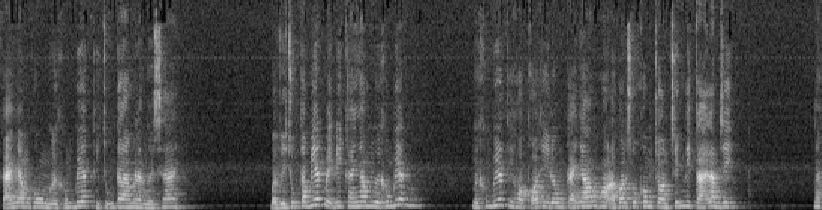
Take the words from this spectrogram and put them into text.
Cãi nhau không, người không biết thì chúng ta mới là người sai. Bởi vì chúng ta biết vậy đi cãi nhau, người không biết. Người không biết thì họ có gì đâu mà cãi nhau. Họ là con số không tròn chính thì cãi làm gì? Nhá.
